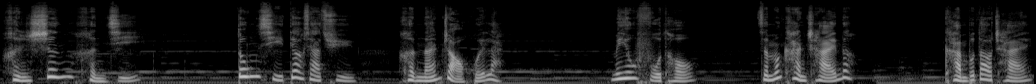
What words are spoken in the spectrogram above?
很深很急，东西掉下去很难找回来。没有斧头，怎么砍柴呢？砍不到柴，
